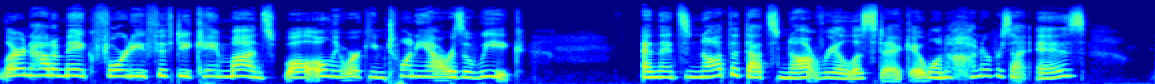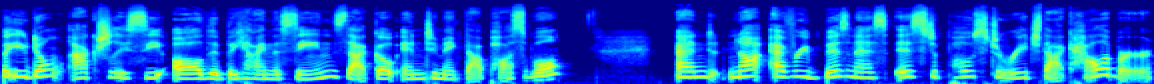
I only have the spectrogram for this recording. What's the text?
learn how to make 40, 50K months while only working 20 hours a week. And it's not that that's not realistic, it 100% is, but you don't actually see all the behind the scenes that go in to make that possible. And not every business is supposed to reach that caliber.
